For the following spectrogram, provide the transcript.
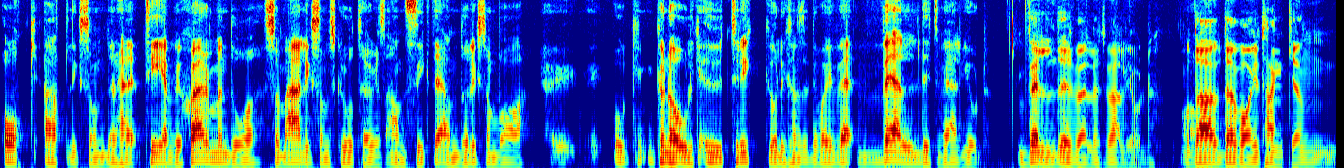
Och att liksom den här tv-skärmen då, som är liksom skrothögens ansikte, ändå liksom var... Och kunde ha olika uttryck och liksom så. Det var ju vä- väldigt välgjord. Väldigt, väldigt välgjord. Och där, där var ju tanken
